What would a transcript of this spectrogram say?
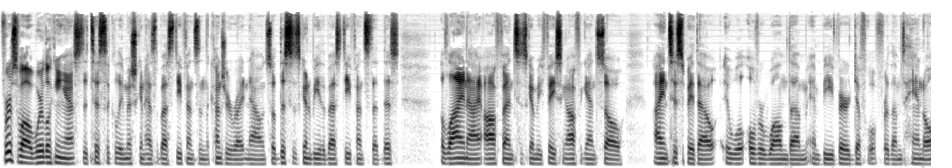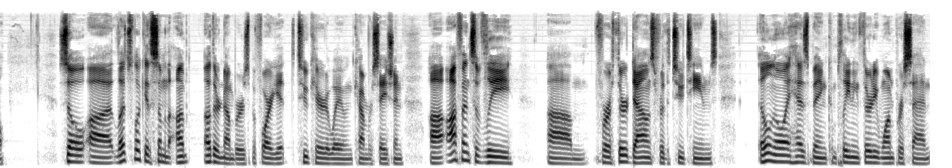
First of all, we're looking at statistically, Michigan has the best defense in the country right now, and so this is going to be the best defense that this Illini offense is going to be facing off against. So I anticipate that it will overwhelm them and be very difficult for them to handle. So uh, let's look at some of the other numbers before I get too carried away in conversation. Uh, offensively, um, for third downs for the two teams, Illinois has been completing 31%,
